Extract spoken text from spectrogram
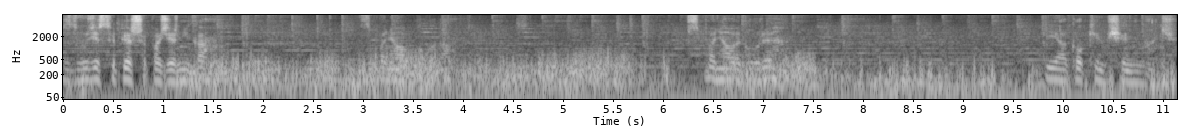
Jest 21 października. Wspaniała pogoda. Wspaniałe góry i jak okiem sięgnąć.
